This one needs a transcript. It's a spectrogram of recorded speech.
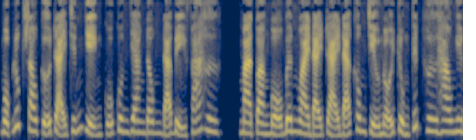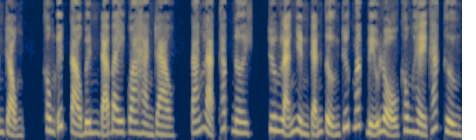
một lúc sau cửa trại chính diện của quân Giang Đông đã bị phá hư, mà toàn bộ bên ngoài đại trại đã không chịu nổi trùng kích hư hao nghiêm trọng, không ít tàu binh đã bay qua hàng rào, tán lạc khắp nơi. Trương Lãng nhìn cảnh tượng trước mắt biểu lộ không hề khác thường,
